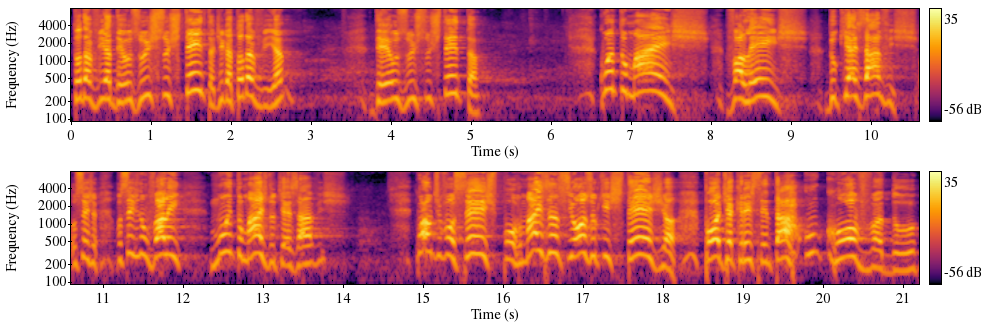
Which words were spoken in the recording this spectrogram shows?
Todavia Deus os sustenta. Diga, todavia, Deus os sustenta. Quanto mais valeis do que as aves, ou seja, vocês não valem muito mais do que as aves. Qual de vocês, por mais ansioso que esteja, pode acrescentar um côvado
